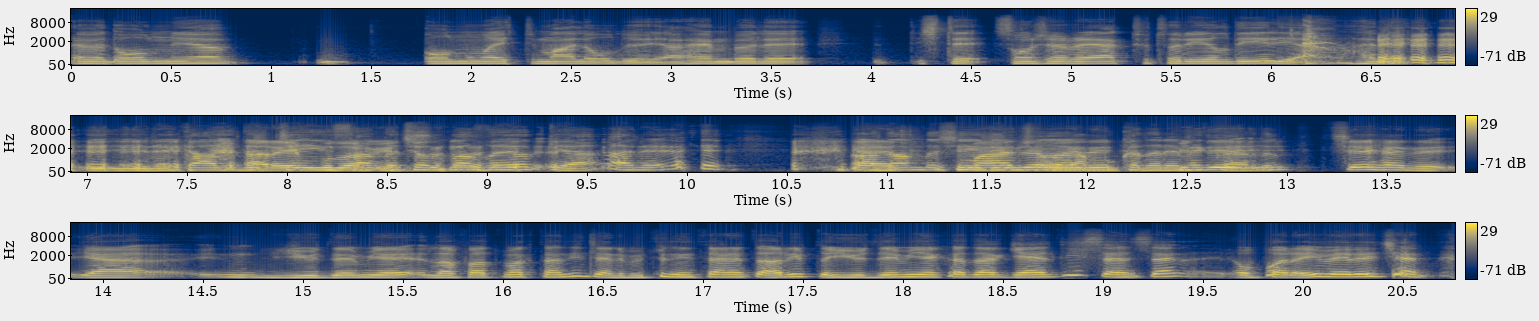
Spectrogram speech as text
evet olmaya olmama ihtimali oluyor ya. Hem böyle işte sonuçta React tutorial değil ya. Hani e, rekabet Arayıp edeceği insan da bulamıyorsun. çok fazla yok ya. Hani adam da şey demiş oluyor. hani "Ya bu kadar emek de verdim. Şey hani ya Udemy'ye laf atmaktan değil de hani bütün interneti arayıp da Udemy'ye kadar geldiysen sen o parayı vereceksin.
